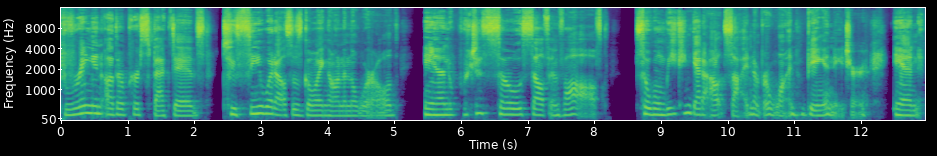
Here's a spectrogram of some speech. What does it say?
bring in other perspectives, to see what else is going on in the world. And we're just so self involved. So when we can get outside, number one, being in nature and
